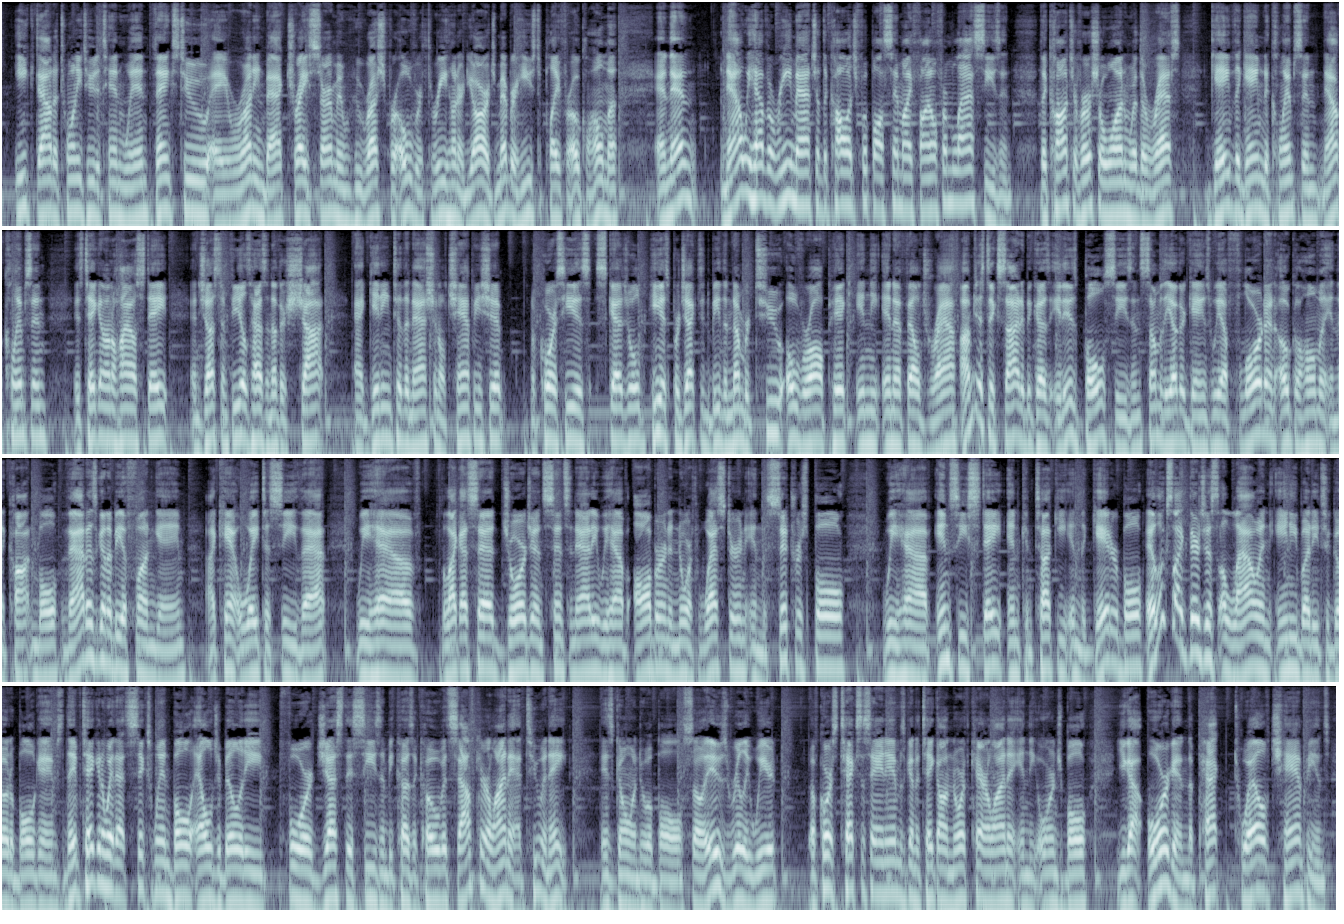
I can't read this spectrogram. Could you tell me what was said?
out a 22 to 10 win thanks to a running back, Trey Sermon, who rushed for over 300 yards. Remember, he used to play for Oklahoma. And then Now we have a rematch of the college football semifinal from last season, the controversial one where the refs gave the game to Clemson. Now Clemson is taking on Ohio State, and Justin Fields has another shot at getting to the national championship. Of course, he is scheduled. He is projected to be the number two overall pick in the NFL draft. I'm just excited because it is bowl season. Some of the other games, we have Florida and Oklahoma in the Cotton Bowl. That is going to be a fun game. I can't wait to see that. We have like I said, Georgia and Cincinnati. We have Auburn and Northwestern in the Citrus Bowl. We have NC State and Kentucky in the Gator Bowl. It looks like they're just allowing anybody to go to bowl games. They've taken away that six win bowl eligibility for just this season because of COVID. South Carolina at 2 and 8 is going to a bowl. So it is really weird. Of course, Texas A&M is going to take on North Carolina in the Orange Bowl. You got Oregon, the Pac-12 champions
